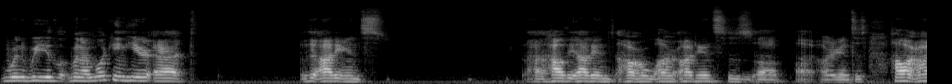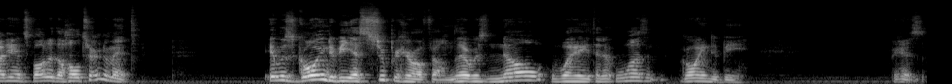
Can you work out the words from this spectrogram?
When we when I'm looking here at the audience, how the audience, how our audiences, uh, uh, audiences, how our audience voted the whole tournament. It was going to be a superhero film. There was no way that it wasn't going to be. Because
